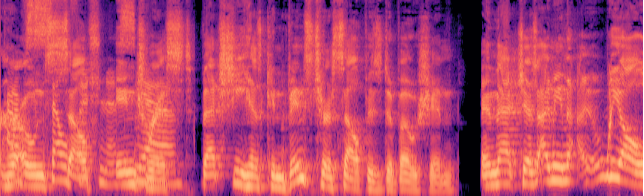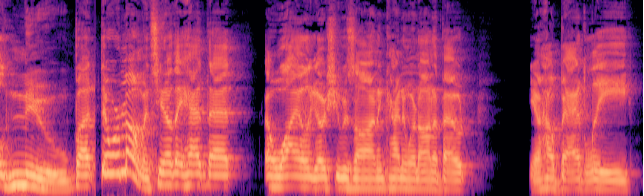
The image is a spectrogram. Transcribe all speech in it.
her own self selfishness, interest that she has convinced herself is devotion. And that just, I mean, uh, we all knew, but there were moments, you know, they had that a while ago she was on and kind of went on about, you know, how badly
